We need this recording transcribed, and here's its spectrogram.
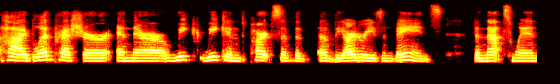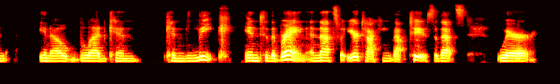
high blood pressure and there are weak weakened parts of the of the arteries and veins then that's when you know blood can can leak into the brain. And that's what you're talking about too. So that's where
